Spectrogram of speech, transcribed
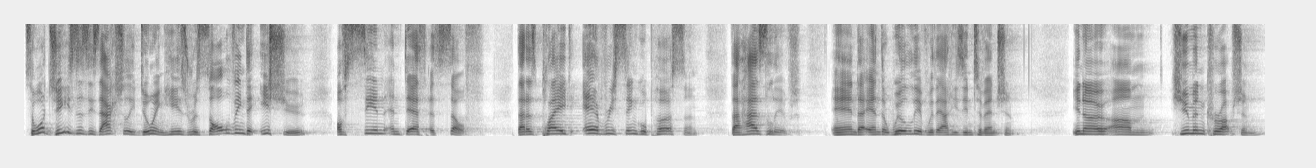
So, what Jesus is actually doing, he is resolving the issue of sin and death itself that has plagued every single person that has lived and, uh, and that will live without his intervention. You know, um, human corruption,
